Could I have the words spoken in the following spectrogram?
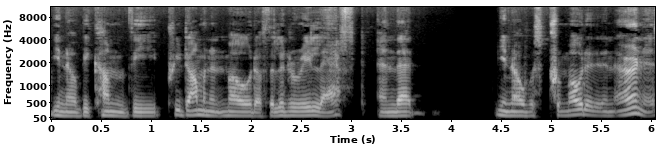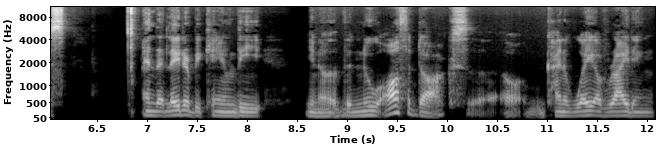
you know become the predominant mode of the literary left, and that you know was promoted in earnest and that later became the you know the new orthodox uh, uh kind of way of writing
